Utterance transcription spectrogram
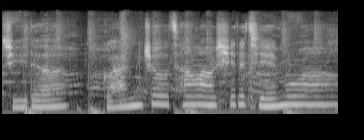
记得关注苍老师的节目哦。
